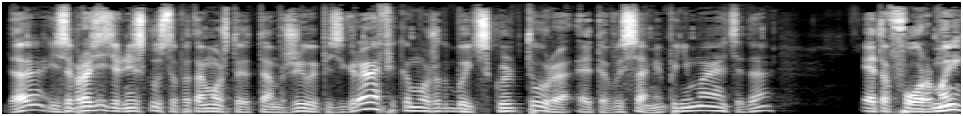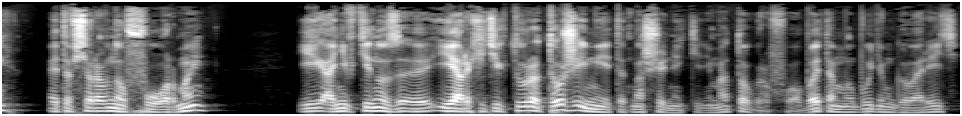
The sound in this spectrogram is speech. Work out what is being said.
Да? Изобразительное искусство, потому что там живопись, графика может быть, скульптура, это вы сами понимаете, да? Это формы, это все равно формы, и они в кино, и архитектура тоже имеет отношение к кинематографу. Об этом мы будем говорить,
